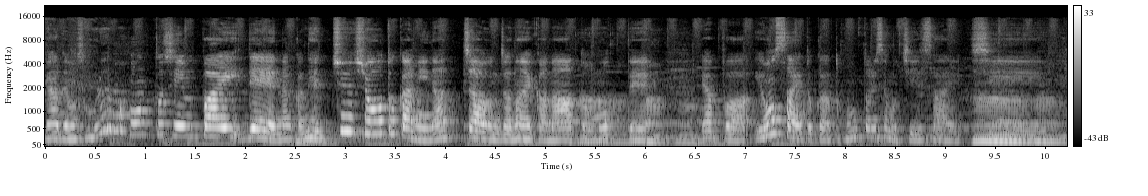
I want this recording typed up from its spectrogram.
いやでもそれも本当心配でなんか熱中症とかになっちゃうんじゃないかなと思って。うんうんやっぱ4歳とかだと本当に背も小さいし。うん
